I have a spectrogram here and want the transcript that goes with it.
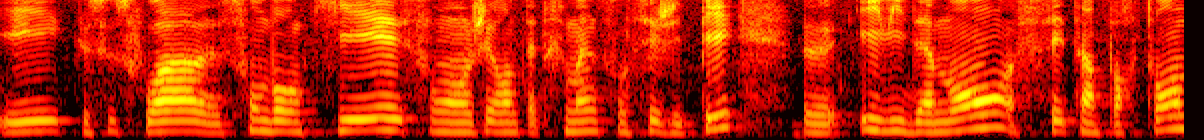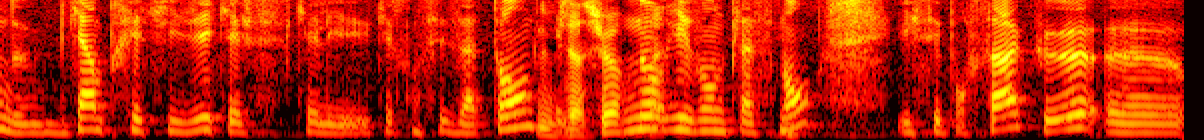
et que ce soit son banquier, son gérant de patrimoine, son CGP, euh, évidemment, c'est important de bien préciser quelles, sont ses attentes, bien sûr, nos horizons de placement. Et c'est pour ça que euh,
